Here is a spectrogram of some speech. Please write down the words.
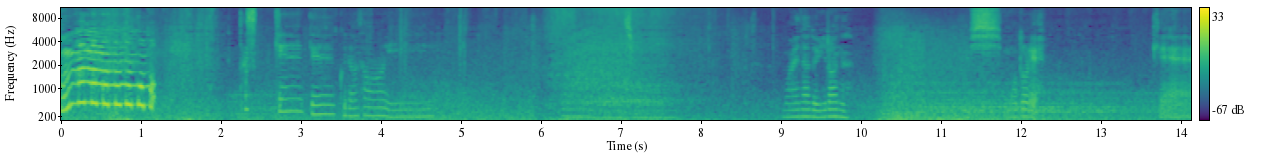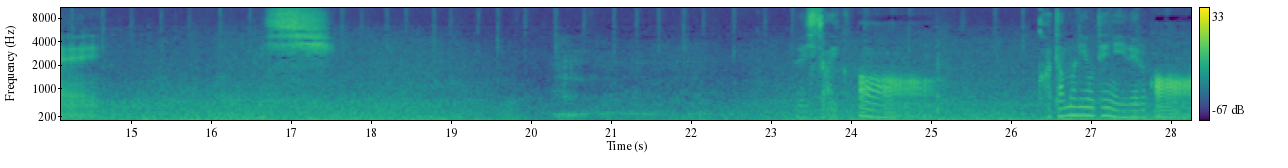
うんままままままま助けてくださいよいしょお前などいらぬ。よし戻れ。OK よし。よしさあ行くか。塊を手に入れるか。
